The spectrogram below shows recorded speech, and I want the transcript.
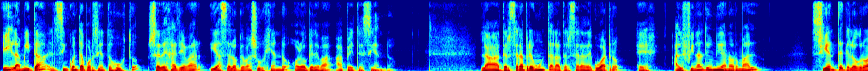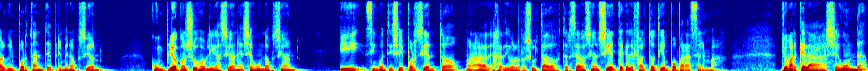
y la mitad, el 50% justo, se deja llevar y hace lo que va surgiendo o lo que le va apeteciendo. La tercera pregunta, la tercera de cuatro, es, al final de un día normal, siente que logró algo importante, primera opción, cumplió con sus obligaciones, segunda opción, y 56%, bueno, ahora, digo los resultados, tercera opción, siente que le faltó tiempo para hacer más. Yo marqué la segunda,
